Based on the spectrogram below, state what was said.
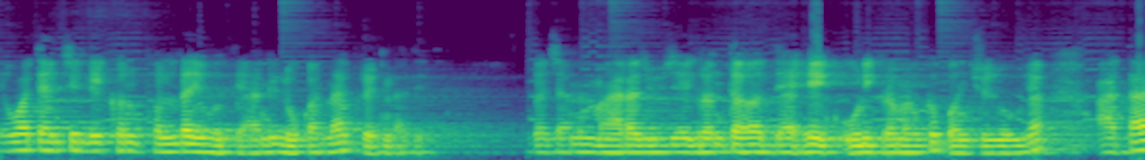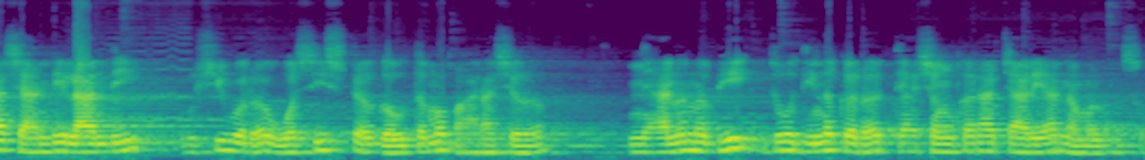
तेव्हा त्यांचे लेखन फलदायी होते आणि लोकांना प्रेरणा देते. गजानन महाराज विजय ग्रंथ अध्याय एक ओळी क्रमांक पंचवीस बघूया आता शांडी लांदी ऋषीवर वशिष्ठ गौतम पाराशर ज्ञाननभी जो दिनकर त्या शंकराचार्या नमन असो.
